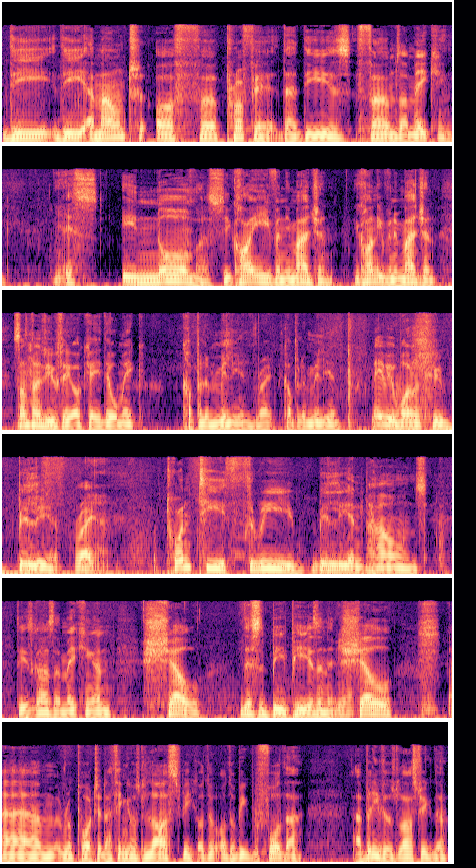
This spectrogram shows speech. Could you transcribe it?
the the amount of uh, profit that these firms are making Yeah. is enormous. You can't even imagine. You can't even imagine. Sometimes you think, okay, they'll make a couple of million, right? A couple of million, maybe one or two billion, right? Yeah. 23 billion pounds these guys are making. And shell this is bp isn't it? Yeah. shell um, reported i think it was last week or the, or the week before that i believe it was last week though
